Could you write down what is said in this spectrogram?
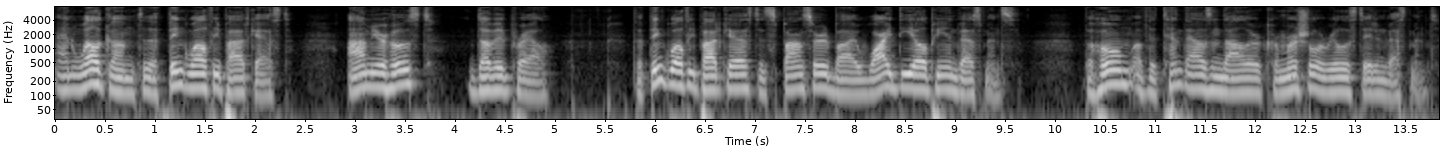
and welcome to the Think Wealthy podcast. I'm your host, David Prale. The Think Wealthy podcast is sponsored by YDLP Investments, the home of the $10,000 commercial real estate investment.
